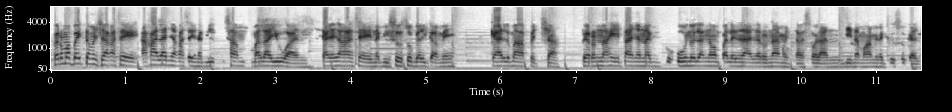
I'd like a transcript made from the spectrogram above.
Pero mabait naman siya kasi akala niya kasi nag, sa malayuan, kaya niya kasi nagsusugal kami. Kaya lumapit siya. Pero nakita niya nag-uno lang naman pala nilalaro namin tapos wala, hindi naman kami nagsusugal.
